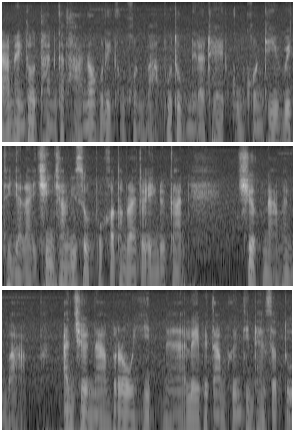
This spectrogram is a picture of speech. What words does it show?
น้ำแห่งโทษทันคาถานอกฤทธิ์ของคนบาปผู้ถูกในประเทศกลุ่มคนที่วิทยาลัย ชิงชังที่สุด พวกเขาทำลายตัวเองด้วยการเชือกน้ำแห่งบาป อัญเชิญน้ำโรหิตนะเลยไปตามพื้นที่แทงศัตรู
